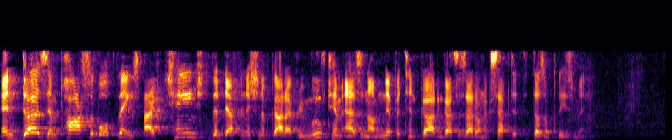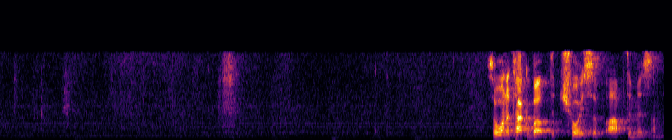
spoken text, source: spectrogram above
and does impossible things. I've changed the definition of God. I've removed him as an omnipotent God. And God says, I don't accept it. It doesn't please me. So I want to talk about the choice of optimism.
